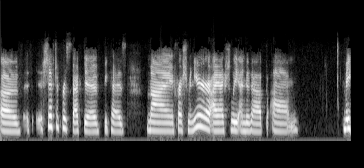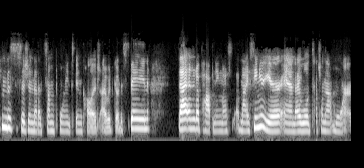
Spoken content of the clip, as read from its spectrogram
of shift of perspective because my freshman year I actually ended up um, making this decision that at some point in college I would go to Spain. That ended up happening my my senior year, and I will touch on that more.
